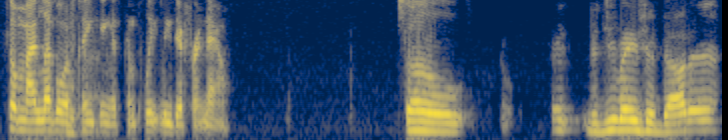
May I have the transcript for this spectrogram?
So my level of Okay. thinking is completely different now. So, uh, did you raise your daughter?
